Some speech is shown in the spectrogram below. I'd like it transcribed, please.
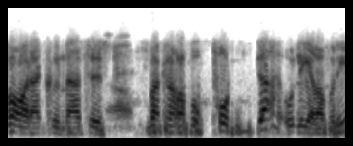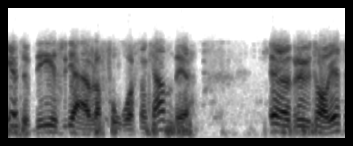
bara kunna typ, Ja. bara kunna hålla på och podda och leva på det. Typ. Det är så jävla få som kan det. Överhuvudtaget.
